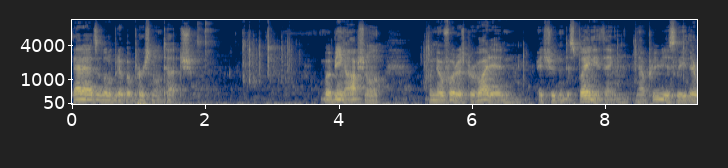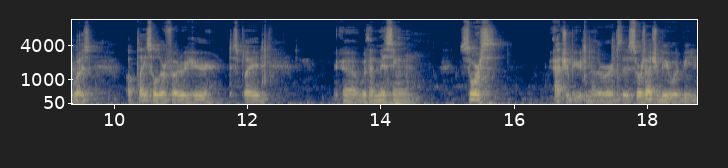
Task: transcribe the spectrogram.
That adds a little bit of a personal touch. But being optional, when no photo is provided, it shouldn't display anything. Now previously there was a placeholder photo here displayed uh, with a missing source attribute. In other words, the source attribute would be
